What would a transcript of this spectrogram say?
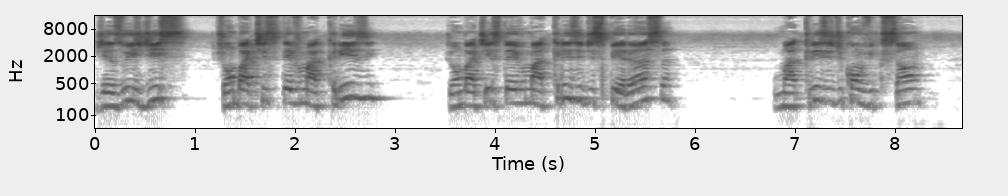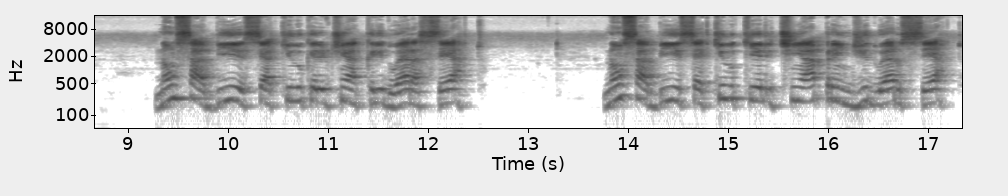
Jesus disse, João Batista teve uma crise, João Batista teve uma crise de esperança, uma crise de convicção, não sabia se aquilo que ele tinha crido era certo, não sabia se aquilo que ele tinha aprendido era o certo,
